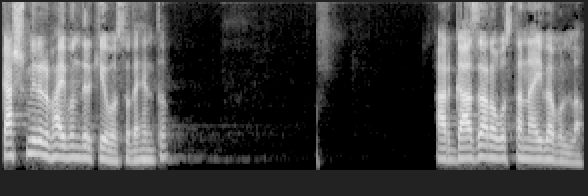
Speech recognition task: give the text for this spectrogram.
কাশ্মীরের ভাই বোনদের কি অবস্থা দেখেন তো? আর গাজার অবস্থা নাই বা বললাম।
